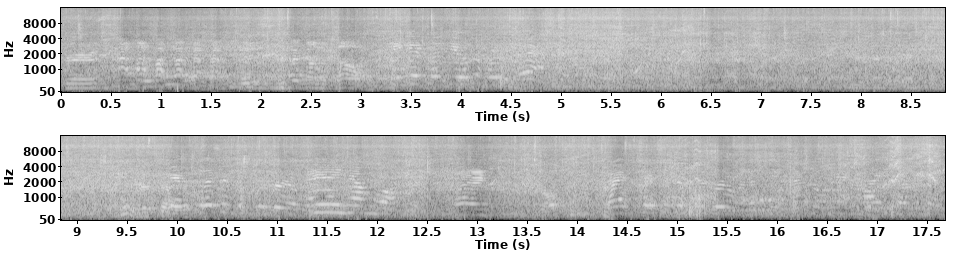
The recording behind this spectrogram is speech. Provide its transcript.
screwed. Stuck on the top. Hey, now I'm walking. Thanks. Guys, this is the room. Stuff going on, dude.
